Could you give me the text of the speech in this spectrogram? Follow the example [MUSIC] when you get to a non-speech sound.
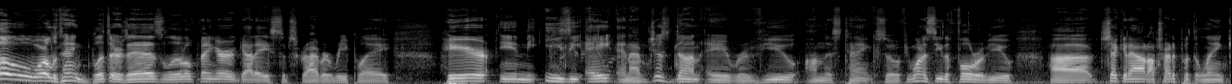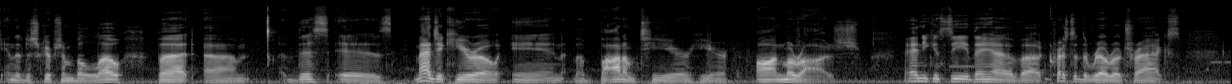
Hello, World of Tank Blitzers. As Littlefinger got a subscriber replay here in the Easy 8, and I've just done a review on this tank. So if you want to see the full review, uh, check it out. I'll try to put the link in the description below. But um, this is Magic Hero in the bottom tier here on Mirage. And you can see they have uh, crested the railroad tracks,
